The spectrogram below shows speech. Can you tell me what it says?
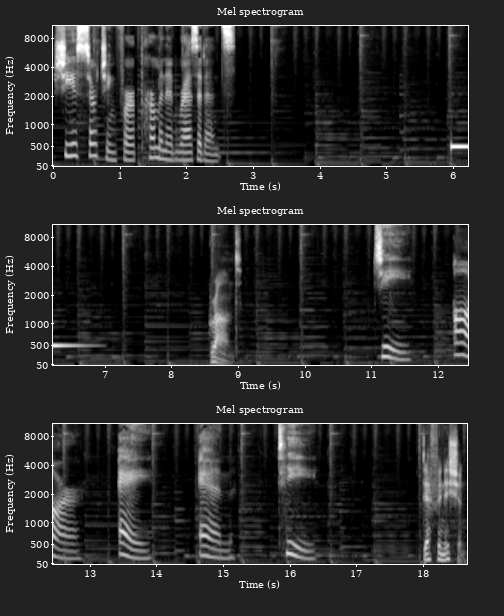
She is searching for a permanent residence. Grant. G R A N T. Definition.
